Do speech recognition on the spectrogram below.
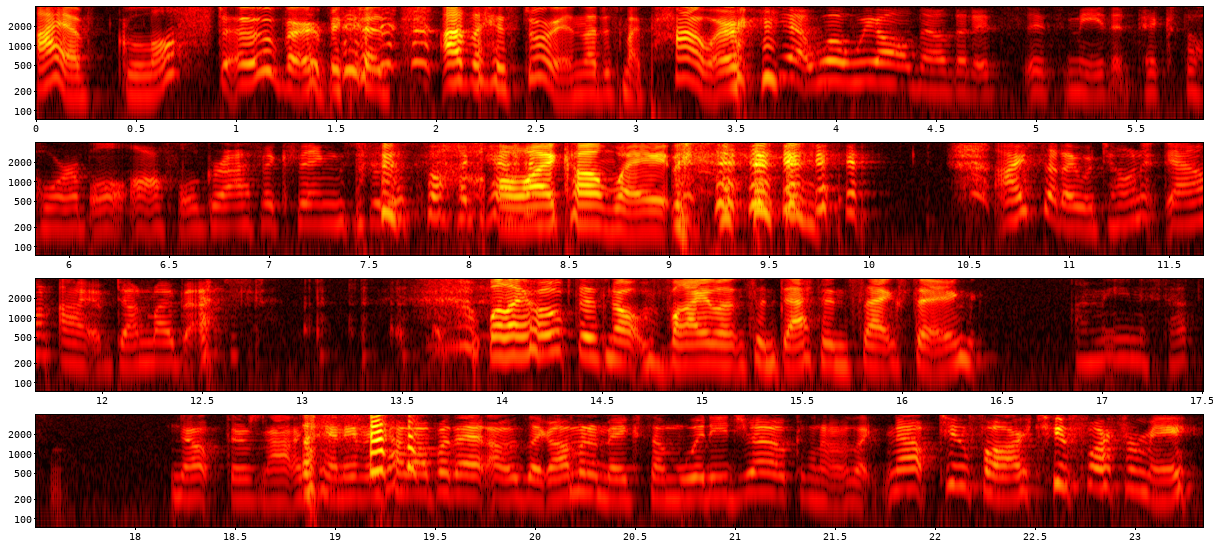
I have glossed over because as a historian, that is my power. Yeah, well, we all know that it's it's me that picks the horrible, awful graphic things for this podcast. oh, I can't wait. I said I would tone it down. I have done my best. well, I hope there's not violence and death in sexting. I mean, if that's nope, there's not. I can't even come up with it. I was like, I'm gonna make some witty joke, and I was like, nope, too far, too far for me.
